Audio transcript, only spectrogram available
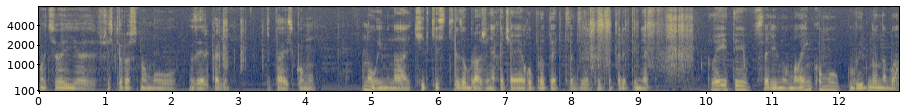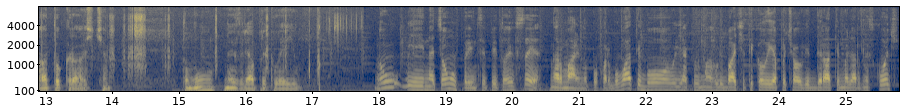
оцій е, шестирошному зеркалі китайському. Ну, іменно чіткість зображення, хоча я його протер це перед тим як клеїти, все рівно в маленькому видно набагато краще. Тому не зря приклеїв. Ну і на цьому, в принципі, то і все. Нормально пофарбувати, бо, як ви могли бачити, коли я почав віддирати малярний скотч,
